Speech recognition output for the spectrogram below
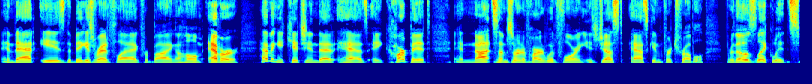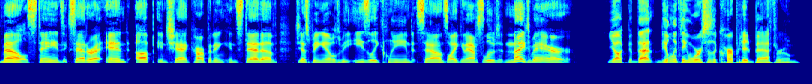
And that is the biggest red flag for buying a home ever. Having a kitchen that has a carpet and not some sort of hardwood flooring is just asking for trouble. For those liquids, smells, stains, etc., end up in shag carpeting instead of just being able to be easily cleaned. Sounds like an absolute nightmare. Yuck. That the only thing worse is a carpeted bathroom.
